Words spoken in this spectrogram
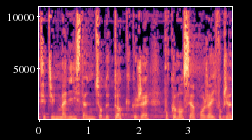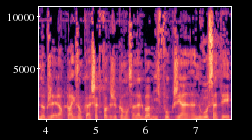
C'est une manie, c'est une sorte de toc que j'ai. Pour commencer un projet, il faut que j'ai un objet. Alors par exemple, à chaque fois que je commence un album, il faut que j'ai un, nouveau synthé.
